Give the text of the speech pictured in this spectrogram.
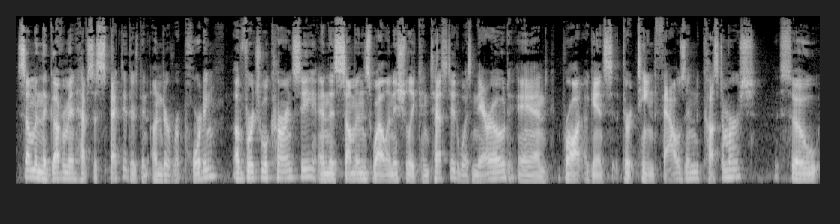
Some in the government have suspected there's been underreporting of virtual currency, and this summons, while initially contested, was narrowed and brought against 13,000 customers. So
